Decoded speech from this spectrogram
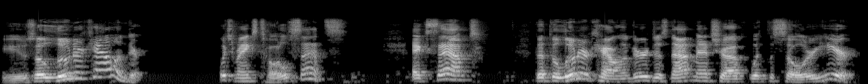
use a lunar calendar, which makes total sense, except that the lunar calendar does not match up with the solar year.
